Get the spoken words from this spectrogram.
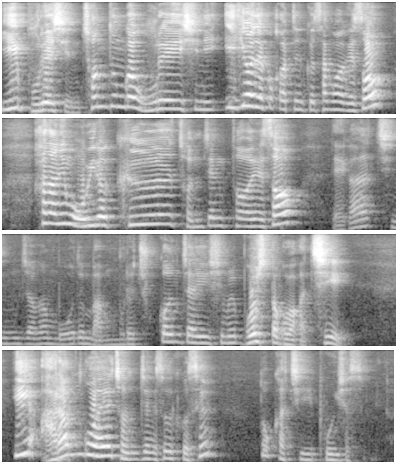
이 불의 신, 천둥과 우레의 신이 이겨낼 것 같은 그 상황에서 하나님은 오히려 그 전쟁터에서 내가 진정한 모든 만물의 주권자이심을 보여줬던 것과 같이 이 아람과의 전쟁에서 그것을 똑같이 보이셨습니다.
